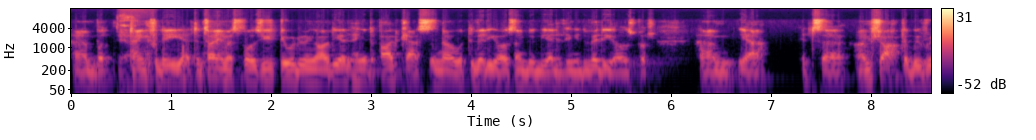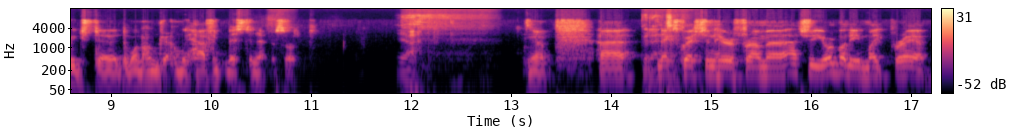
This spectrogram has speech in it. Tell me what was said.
Um, but Yeah. thankfully, at the time, I suppose you, you were doing all the editing of the podcast, and now with the videos, I'm doing the editing of the videos. But um, yeah, it's uh, I'm shocked that we've reached uh, the 100 and we haven't missed an episode. yeah. Yeah. Uh, next question here from uh, actually your buddy Mike Perea.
